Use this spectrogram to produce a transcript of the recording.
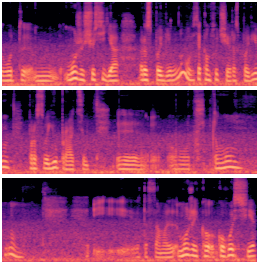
от, може щось я розповім. Ну, во всякому случаї, розповім про свою працю. Е, от, тому, ну, і те саме, може, і когось ще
